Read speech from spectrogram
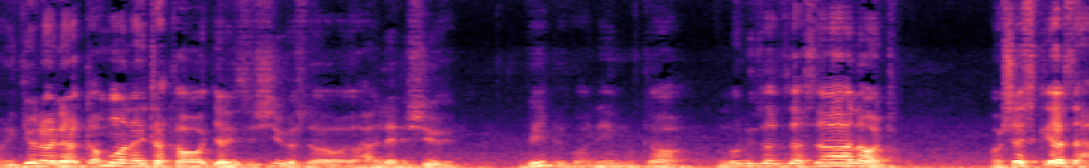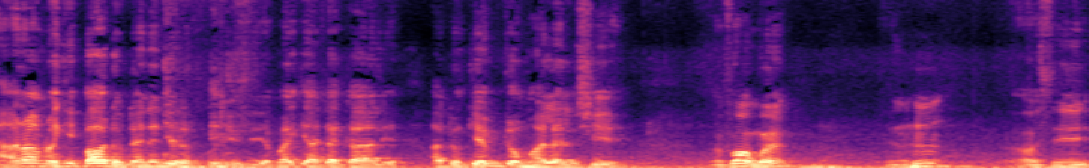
Wengine wana- kama wanaitaka wajalizishiwe sa- halalishiwe vipi kwa nini mut'a? Unauliza za sana watu washasikia za haramu lakini bado tunaendelea kuulizia. Maana ataka atokee mtu amhalalishie unafahamu eh? Mhm. Asi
